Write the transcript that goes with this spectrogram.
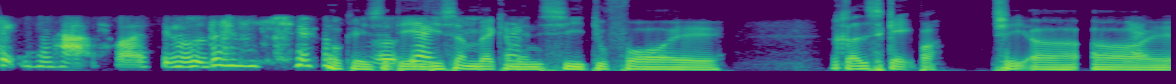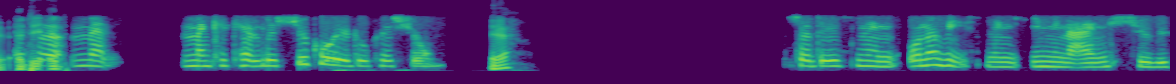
ting, hun har fra sin uddannelse. Okay, så det er ligesom, hvad kan man sige, du får øh, redskaber til at... Og, Ja, øh, er det, er, Altså, man, man kan kalde det psykoedukation. Ja. Så det er sådan en undervisning i min egen psyke.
